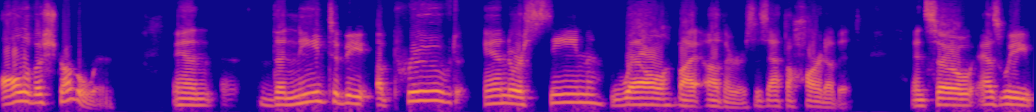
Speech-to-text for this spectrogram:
all of us struggle with. And the need to be approved and or seen well by others is at the heart of it. And so as we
